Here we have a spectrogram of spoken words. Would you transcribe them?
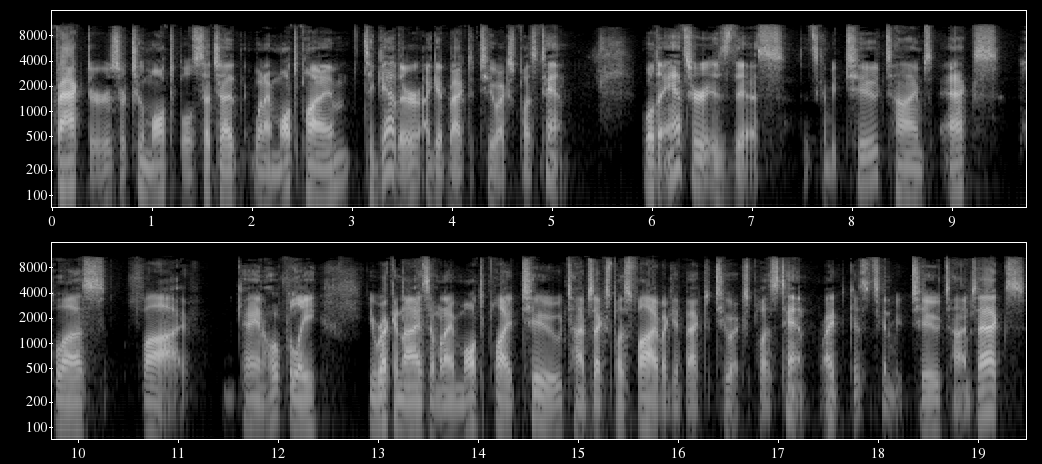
factors or two multiples such that when I multiply them together, I get back to 2x plus 10? Well, the answer is this. It's going to be 2 times x plus 5. Okay, and hopefully you recognize that when I multiply 2 times x plus 5, I get back to 2x plus 10, right? Because it's going to be 2 times x,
